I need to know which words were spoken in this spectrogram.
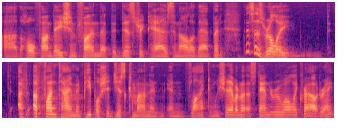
uh, the whole foundation fund that the district has, and all of that. But this is really a, a, fun time and people should just come on and, and flock and we should have a, a standing room only crowd right?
